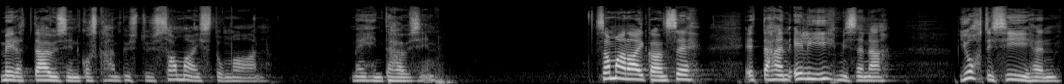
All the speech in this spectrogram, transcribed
meidät täysin, koska hän pystyy samaistumaan meihin täysin. Samaan aikaan se, että hän eli ihmisenä, johti siihen,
